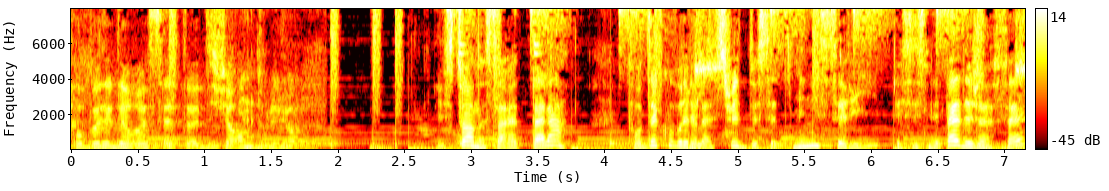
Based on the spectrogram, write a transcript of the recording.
proposer des recettes euh, différentes tous les jours. L'histoire ne s'arrête pas là. Pour découvrir la suite de cette mini-série, et si ce n'est pas déjà fait,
